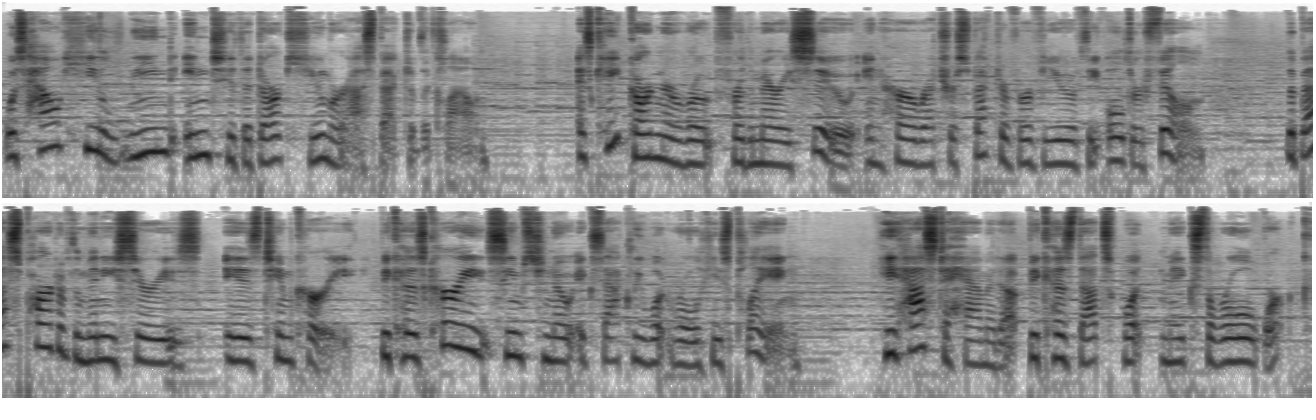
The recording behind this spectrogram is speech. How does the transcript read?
was how he leaned into the dark humor aspect of the clown. As Kate Gardner wrote for The Mary Sue in her retrospective review of the older film, the best part of the miniseries is Tim Curry, because Curry seems to know exactly what role he's playing. He has to ham it up because that's what makes the role work.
